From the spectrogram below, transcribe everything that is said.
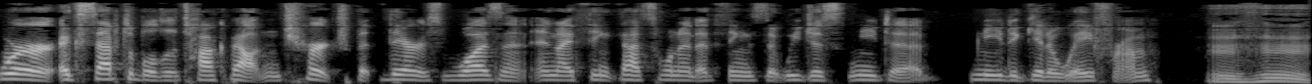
were acceptable to talk about in church, but theirs wasn't. And I think that's one of the things that we just need to need to get away from. Mm-hmm.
